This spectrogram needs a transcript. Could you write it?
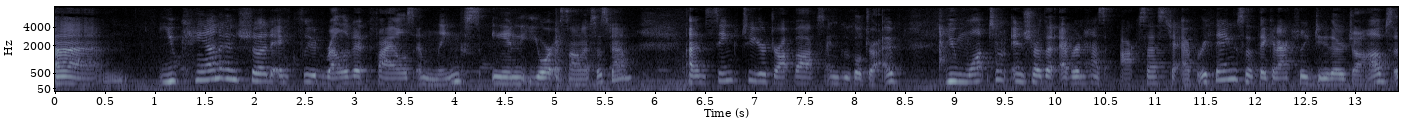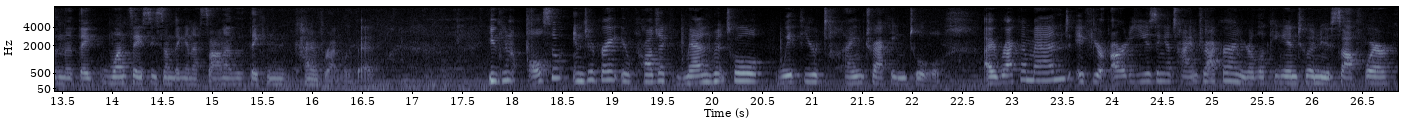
Um, you can and should include relevant files and links in your Asana system and sync to your Dropbox and Google Drive. You want to ensure that everyone has access to everything so that they can actually do their jobs and that they once they see something in Asana that they can kind of run with it. You can also integrate your project management tool with your time tracking tool. I recommend if you're already using a time tracker and you're looking into a new software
